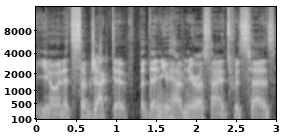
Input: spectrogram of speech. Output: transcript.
you know, and it's subjective. But then you have neuroscience which says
